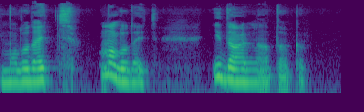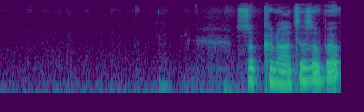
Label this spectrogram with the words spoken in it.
Молодець. Молодець. Ідеальна атака. Сократи забив.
